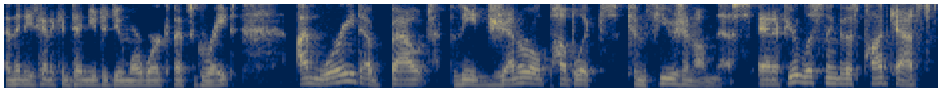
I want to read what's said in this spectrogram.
and then he's going to continue to do more work. That's great. I'm worried about the general public's confusion on this. And if you're listening to this podcast,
